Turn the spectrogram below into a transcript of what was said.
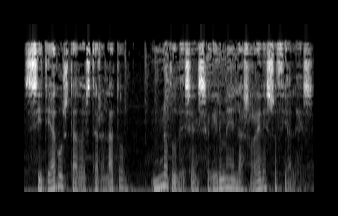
Si te ha gustado este relato, no dudes en seguirme en las redes sociales.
